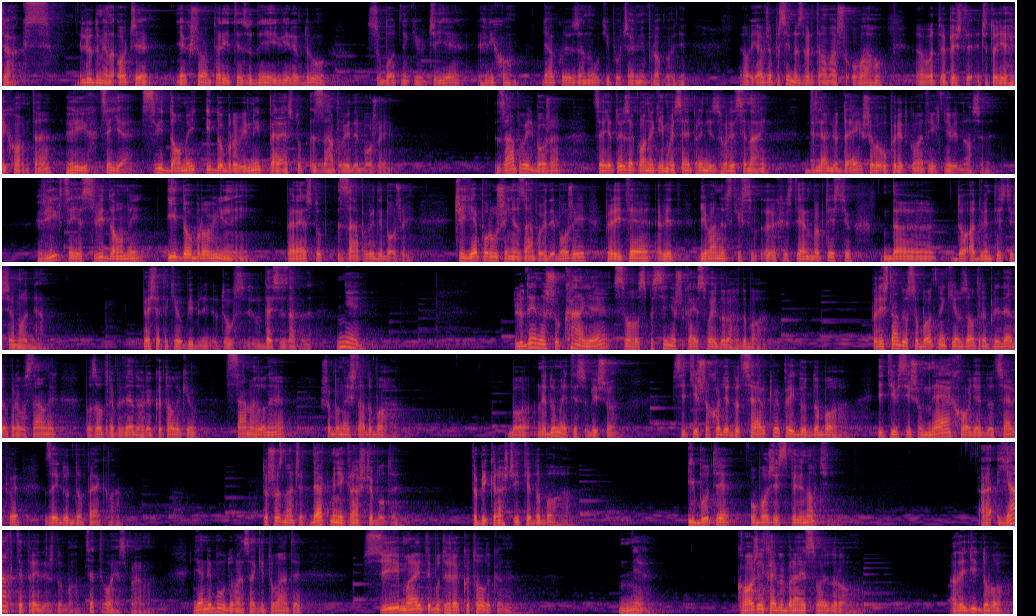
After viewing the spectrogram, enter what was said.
Так, Людмила, отже, якщо перейти з однієї віри в другу суботників, чи є гріхом? Дякую за науки повчальні проповіді. Я вже постійно звертав вашу увагу. е, От ви пишете, чи то є гріхом. Та? Гріх це є свідомий і добровільний переступ заповіді Божої. Заповідь Божа це є той закон, який Мойсей приніс з гори Синай для людей, щоб упорядкувати їхні відносини. Гріх це є свідомий і добровільний переступ заповіді Божої. Чи є порушення заповіді Божої перейти від євангельських християн-баптистів до, до адвентистів сьомого дня? Пише таке в Біблії, у 10 заповідей? Ні. Людина шукає свого спасіння, шукає свою дорогу до Бога. Перейшла до суботників, завтра прийде до православних, позавтра прийде до греко-католиків. Саме головне, щоб вона йшла до Бога. Бо не думайте собі, що всі ті, що ходять до церкви, прийдуть до Бога. І ті всі, що не ходять до церкви, зайдуть до пекла. То що значить, як мені краще бути? Тобі краще йти до Бога і бути у Божій спільноті. А як ти прийдеш до Бога? Це твоя справа. Я не буду вас агітувати. Всі маєте бути греко-католиками. Ні. Кожен хай вибирає свою дорогу. Але йдіть до Бога.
